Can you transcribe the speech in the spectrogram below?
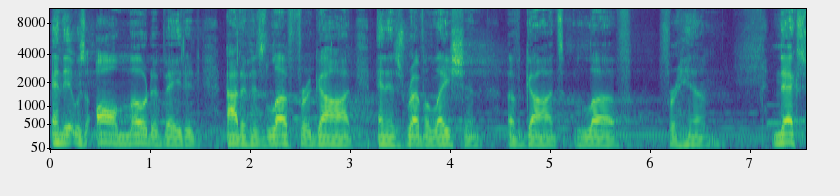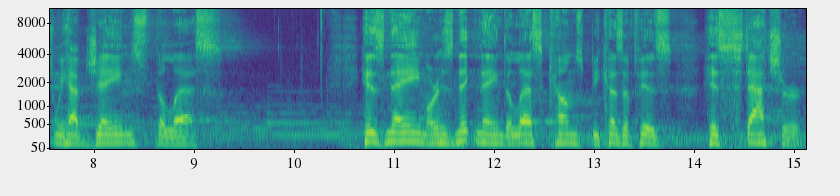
And it was all motivated out of his love for God and his revelation of God's love for him. Next, we have James the Less. His name or his nickname, the Less, comes because of his, his stature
